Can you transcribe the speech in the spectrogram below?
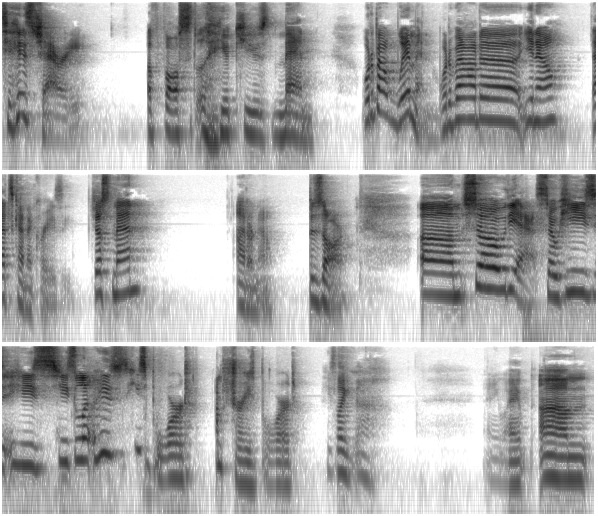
to his charity of falsely accused men. What about women? What about, uh, you know, that's kind of crazy. Just men? I don't know. Bizarre. Um, so yeah, so he's he's he's he's he's bored. I'm sure he's bored. He's like, Ugh. anyway. Um,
